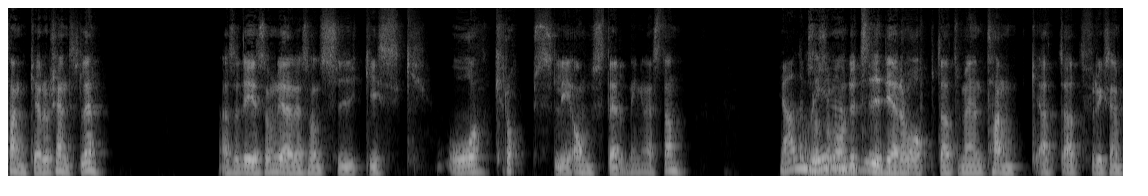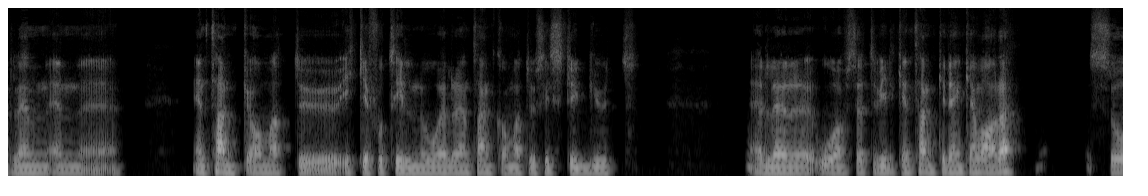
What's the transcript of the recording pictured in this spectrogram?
tanker og følelser. Altså det er som det er en sånn psykisk og kroppslig omstilling, nesten. Ja, det blir alltså som om du tidligere var opptatt med en tanke, at, at eksempel en, en eh, en tanke om at du ikke får til noe, eller en tanke om at du ser stygg ut, eller oavsett hvilken tanke den kan være, så,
